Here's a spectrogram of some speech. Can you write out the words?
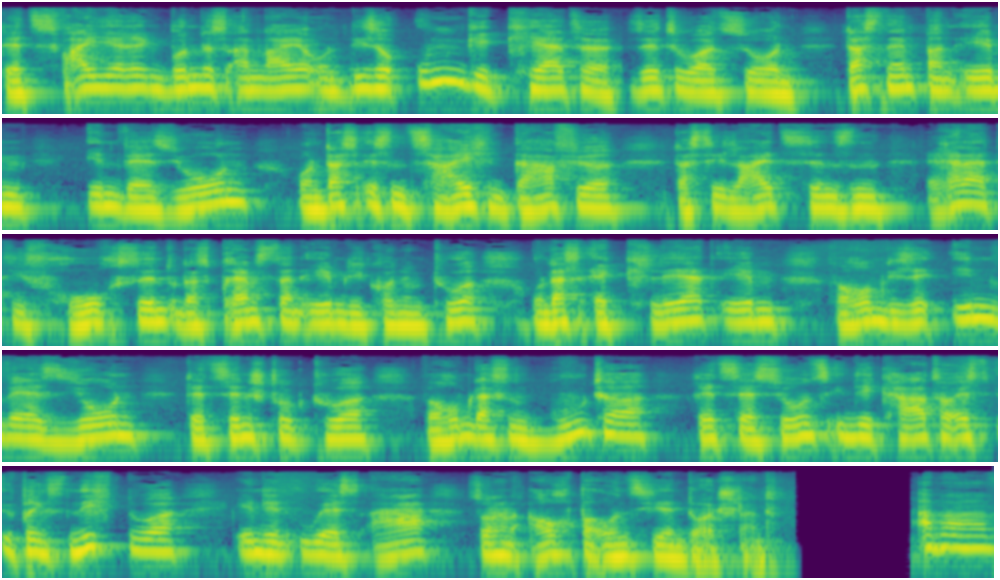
der zweijährigen Bundesanleihe. Und diese umgekehrte Situation, das nennt man eben Inversion und das ist ein Zeichen dafür, dass die Leitzinsen relativ hoch sind und das bremst dann eben die Konjunktur und das erklärt eben, warum diese Inversion der Zinsstruktur, warum das ein guter Rezessionsindikator ist, übrigens nicht nur in den USA, sondern auch bei uns hier in Deutschland. Aber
